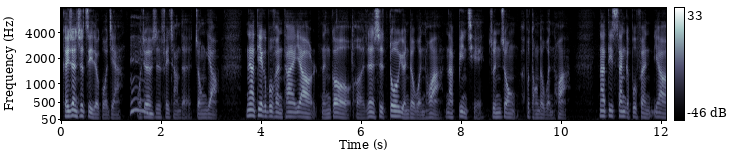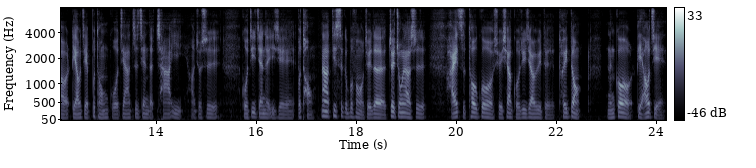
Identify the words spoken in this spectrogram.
可以认识自己的国家，我觉得是非常的重要。那第二个部分，他要能够呃认识多元的文化，那并且尊重不同的文化。那第三个部分，要了解不同国家之间的差异啊，就是国际间的一些不同。那第四个部分，我觉得最重要是，孩子透过学校国际教育的推动，能够了解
